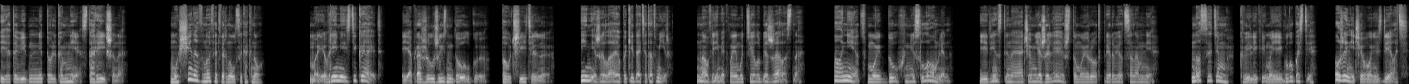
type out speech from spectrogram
И это видно не только мне, старейшина. Мужчина вновь отвернулся к окну. Мое время истекает. Я прожил жизнь долгую, поучительную. И не желаю покидать этот мир. Но время к моему телу безжалостно. О нет, мой дух не сломлен. Единственное, о чем я жалею, что мой род прервется на мне. Но с этим, к великой моей глупости, уже ничего не сделать.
